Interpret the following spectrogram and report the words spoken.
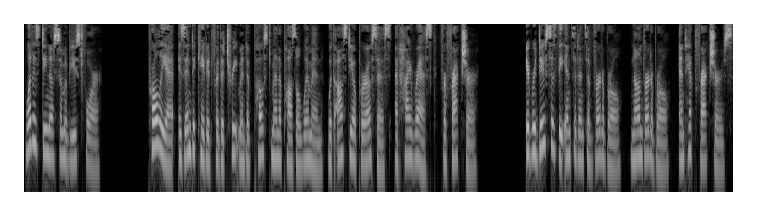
What is denosumab used for? Prolia is indicated for the treatment of postmenopausal women with osteoporosis at high risk for fracture. It reduces the incidence of vertebral, nonvertebral, and hip fractures.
